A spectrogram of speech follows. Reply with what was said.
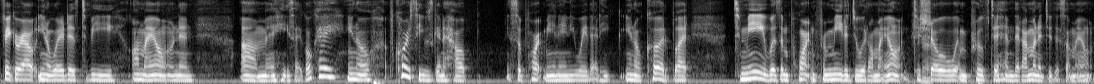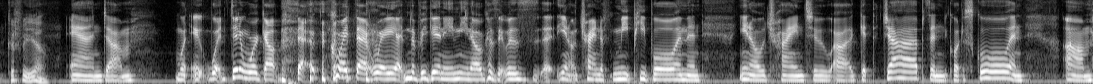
figure out you know what it is to be on my own. And um, and he's like, okay, you know, of course he was going to help support me in any way that he you know could, but to me it was important for me to do it on my own to show and prove to him that I'm going to do this on my own. Good for you. And um, it what didn't work out that quite that way in the beginning, you know, because it was uh, you know trying to meet people and then you know trying to uh, get the jobs and go to school and um,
